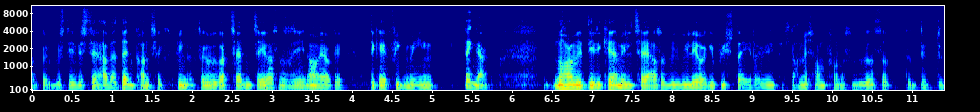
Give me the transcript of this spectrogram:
okay, hvis, det, hvis det har været den kontekst, fint nok, så kan vi godt tage den til os og så sige, nå ja, okay, det gav fin mening dengang. Nu har vi et dedikeret militær, så vi, vi lever ikke i bystater, vi er et stammesamfund og så videre, så det, det, det,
